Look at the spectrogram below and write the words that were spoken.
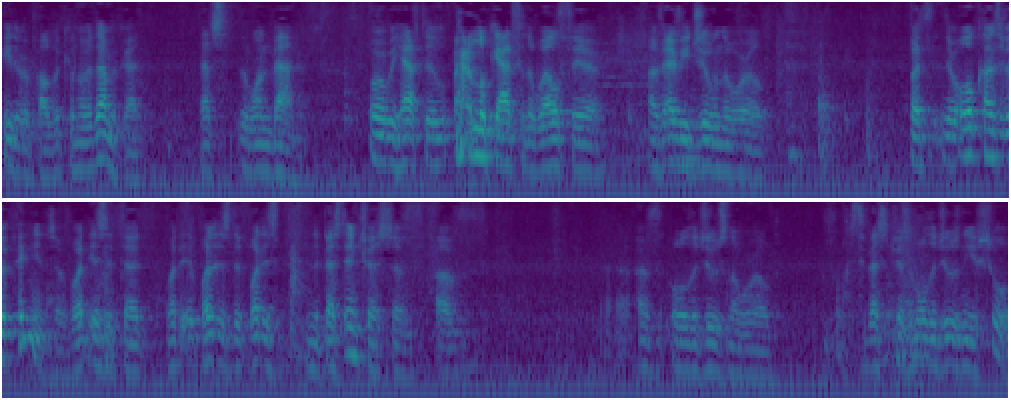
either Republican or a Democrat. That's the one banner. Or we have to look out for the welfare of every Jew in the world. But there are all kinds of opinions of what is it that what, what is the, what is in the best interest of, of uh, of all the Jews in the world? What's the best interest of all the Jews in the shul?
